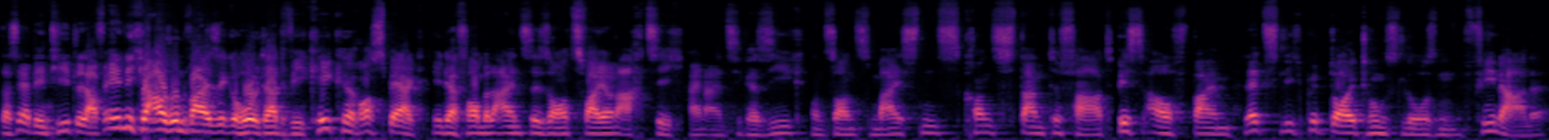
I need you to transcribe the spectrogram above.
dass er den Titel auf ähnliche Art und Weise geholt hat wie Keke Rosberg in der Formel 1 Saison 82. Ein einziger Sieg und sonst meistens konstante Fahrt, bis auf beim letztlich bedeutungslosen Finale.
